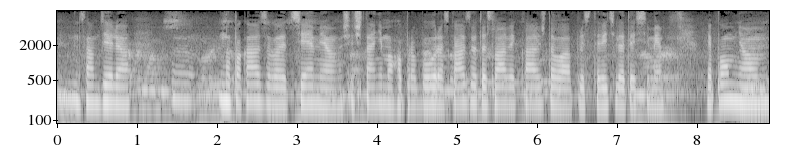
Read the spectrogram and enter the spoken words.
на самом деле, э, ну, показывает семьи Шичтани Махапрабху, рассказывает о славе каждого представителя этой семьи. Я помню,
